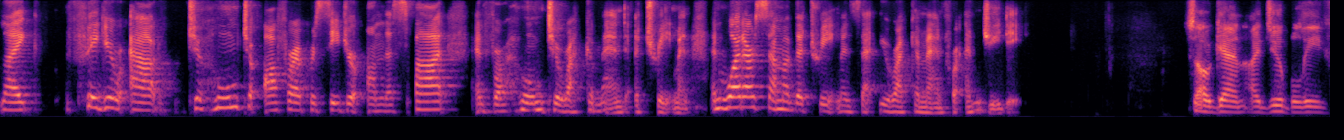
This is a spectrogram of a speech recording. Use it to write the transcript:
like figure out to whom to offer a procedure on the spot and for whom to recommend a treatment? And what are some of the treatments that you recommend for MGD? So again, I do believe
